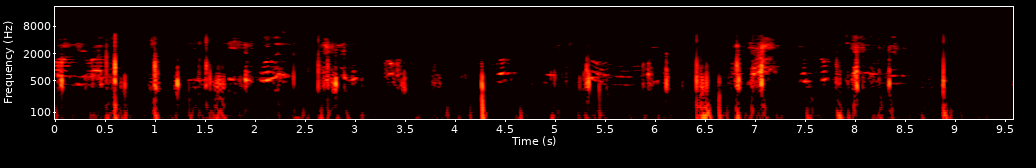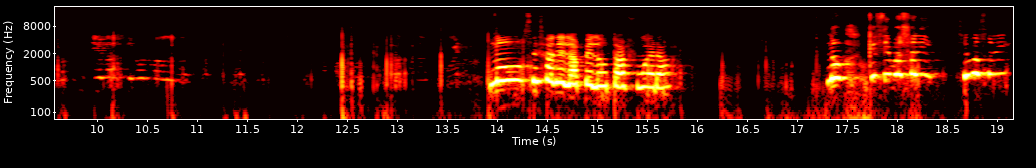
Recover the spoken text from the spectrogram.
Vale, vale. Y si te pones en el mapa y jugar tranquilo o muy allá, yo creo que sí haces récord. Yo quisiera hacer uno de los que hacen récord en este mapa porque está bastante bueno. No, se sale la pelota afuera. No, que se va a salir, se va a salir.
